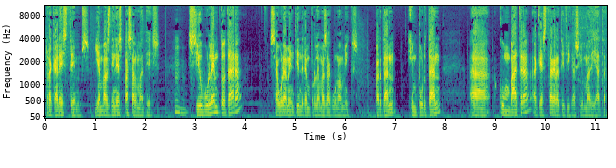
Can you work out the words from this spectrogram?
requereix temps, i amb els diners passa el mateix. Mhm. Si ho volem tot ara, segurament tindrem problemes econòmics. Per tant, important eh, combatre aquesta gratificació immediata.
